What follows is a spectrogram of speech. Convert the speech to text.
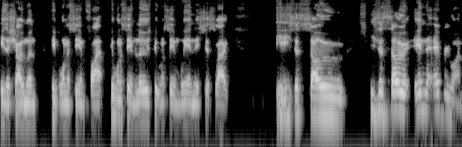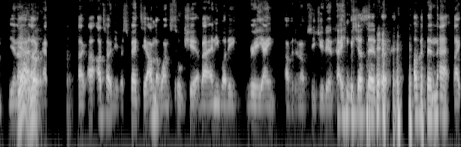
he's a showman. People want to see him fight. People want to see him lose. People want to see him win. It's just like he's just so he's just so in everyone, you know. Yeah, like, like I, I, totally respect it. I'm not one to talk shit about anybody. Really ain't other than obviously Julian Lane, which I said. But other than that, like,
